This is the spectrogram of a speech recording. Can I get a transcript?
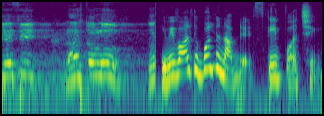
చేసి రాష్ట్రంలో ఇవి వాళ్ళ బుల్టన్ అప్డేట్స్. కీప్ వాచింగ్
